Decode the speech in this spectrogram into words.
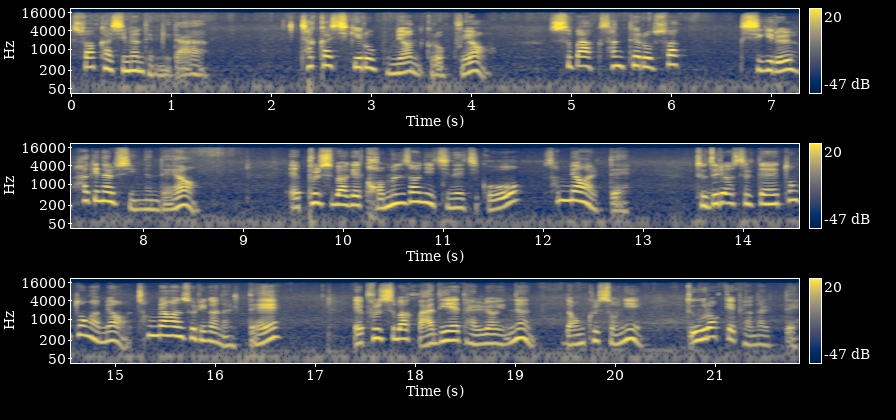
수확하시면 됩니다. 착화 시기로 보면 그렇고요. 수박 상태로 수확 시기를 확인할 수 있는데요. 애플 수박의 검은 선이 진해지고 선명할 때, 두드렸을 때 통통하며 청명한 소리가 날 때, 애플 수박 마디에 달려있는 넝클손이 누렇게 변할 때,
